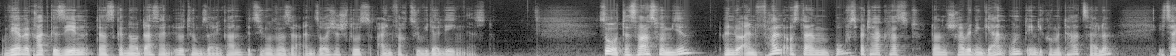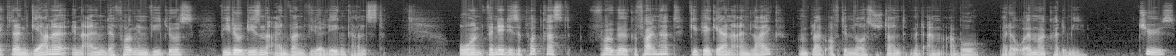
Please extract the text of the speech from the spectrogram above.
Und wir haben ja gerade gesehen, dass genau das ein Irrtum sein kann, beziehungsweise ein solcher Schluss einfach zu widerlegen ist. So, das war's von mir. Wenn du einen Fall aus deinem Berufsalltag hast, dann schreibe den gern unten in die Kommentarzeile. Ich zeige dir dann gerne in einem der folgenden Videos, wie du diesen Einwand widerlegen kannst. Und wenn dir diese Podcast-Folge gefallen hat, gib ihr gerne ein Like und bleib auf dem neuesten Stand mit einem Abo bei der OM Akademie. Tschüss.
